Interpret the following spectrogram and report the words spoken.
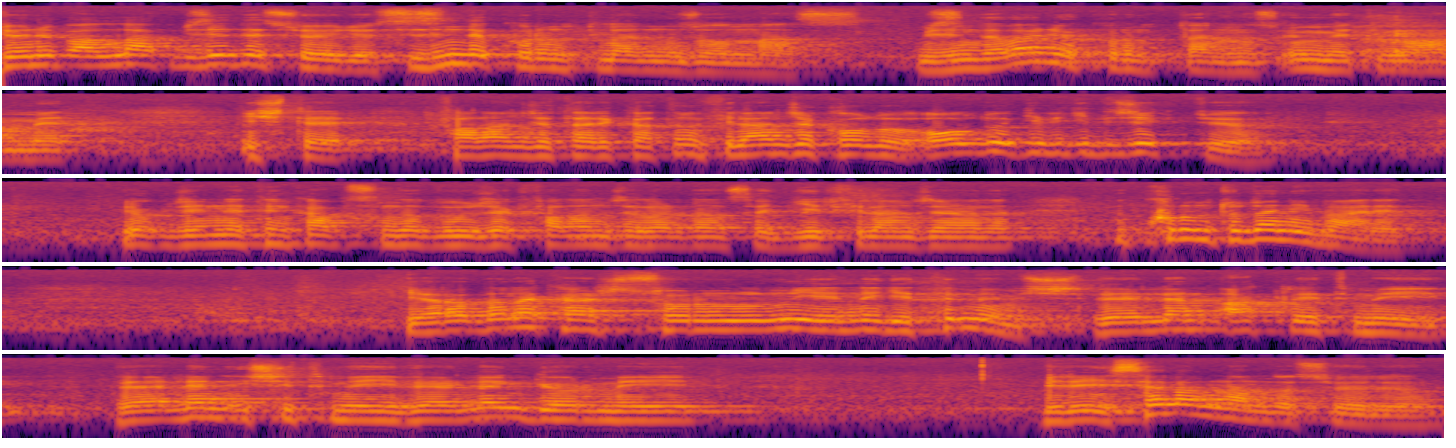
dönüp Allah bize de söylüyor. Sizin de kuruntularınız olmaz. Bizim de var ya kuruntularınız ümmeti Muhammed. İşte falanca tarikatın filanca kolu. Olduğu gibi gidecek diyor. Yok cennetin kapısında duracak falancalardansa gir filancalardan. Kuruntudan ibaret. Yaradana karşı sorumluluğunu yerine getirmemiş. Verilen akletmeyi, verilen işitmeyi, verilen görmeyi bireysel anlamda söylüyorum.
